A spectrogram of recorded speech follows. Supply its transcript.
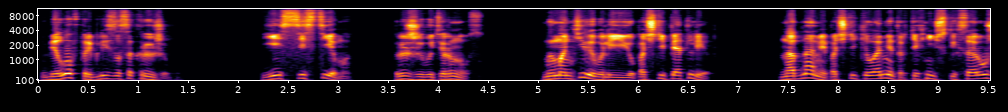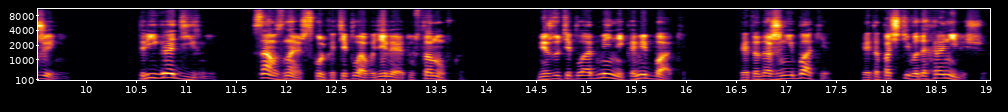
Белов приблизился к Рыжему. «Есть система», – Рыжий вытер нос. «Мы монтировали ее почти пять лет. Над нами почти километр технических сооружений. Три градирни. Сам знаешь, сколько тепла выделяет установка. Между теплообменниками баки. Это даже не баки, это почти водохранилище.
